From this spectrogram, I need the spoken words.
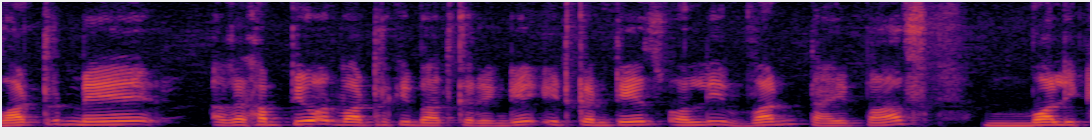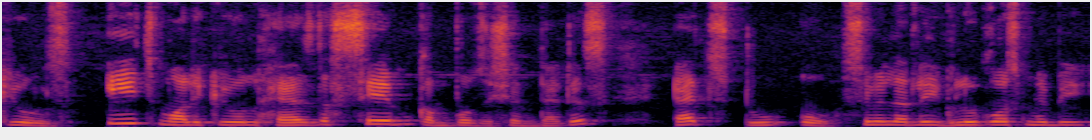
वाटर में अगर हम प्योर वाटर की बात करेंगे it contains only one type of molecules each molecule has the same composition that is H two O similarly glucose में भी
